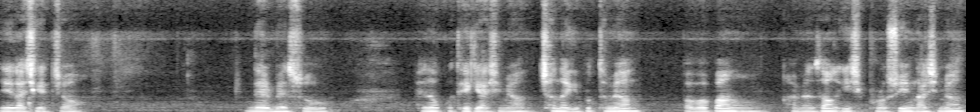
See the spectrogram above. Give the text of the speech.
이해가시겠죠? 내일 매수 해놓고 대기하시면 천억이 붙으면 빠바방 하면서 20% 수익 나시면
